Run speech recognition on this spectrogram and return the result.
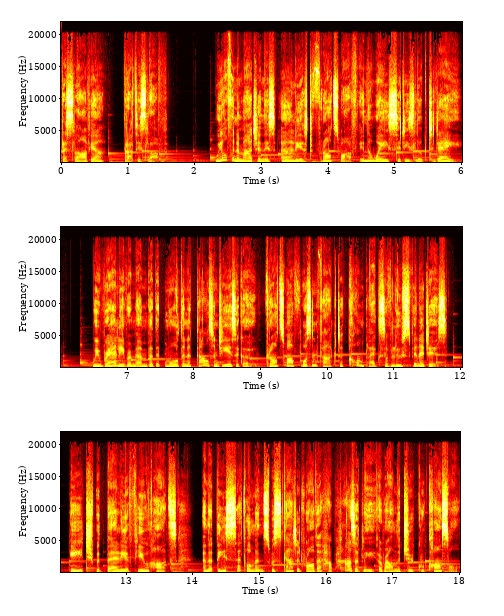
Breslavia, Bratislav. We often imagine this earliest Wrocław in the way cities look today. We rarely remember that more than a thousand years ago, Wrocław was in fact a complex of loose villages, each with barely a few huts, and that these settlements were scattered rather haphazardly around the ducal castle.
